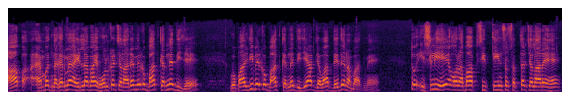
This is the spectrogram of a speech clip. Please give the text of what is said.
आप अहमदनगर में अहिल्याबाई होलकर चला रहे हैं। मेरे को बात करने दीजिए। गोपाल जी मेरे को बात करने दीजिए। आप जवाब दे देना बाद में। तो इसलिए और अब आप तीन सौ सत्तर चला रहे हैं।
